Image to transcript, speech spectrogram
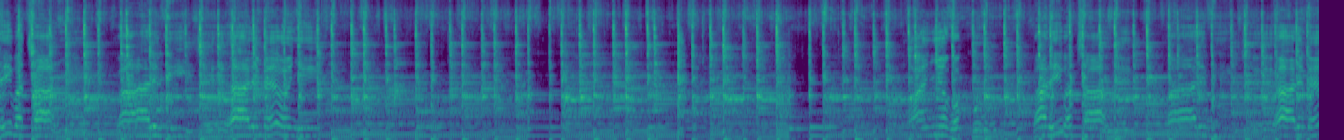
bari bacanye bari bwije hari imbeho nyinshi nyogokuru bari bacanye bari bwije hari imbeho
